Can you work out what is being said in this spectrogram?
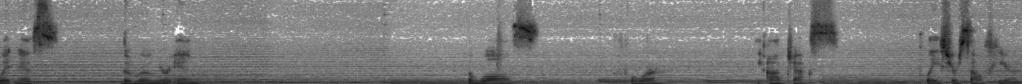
Witness the room you're in, the walls, the floor, the objects. Place yourself here.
